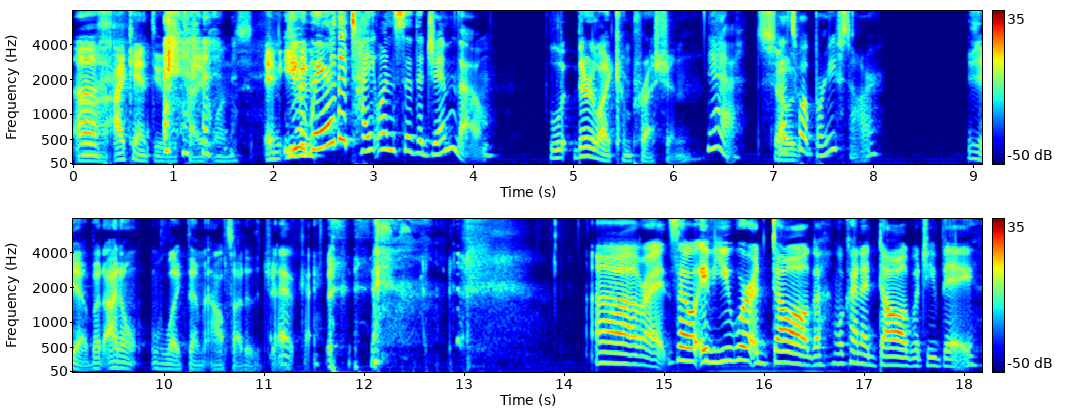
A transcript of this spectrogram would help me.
Uh, I can't do the tight ones, and even you wear the tight ones to the gym, though. l- they're like compression. Yeah, So that's what briefs are. Yeah, but I don't like them outside of the gym. Okay. All right. So, if you were a dog, what kind of dog would you be?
